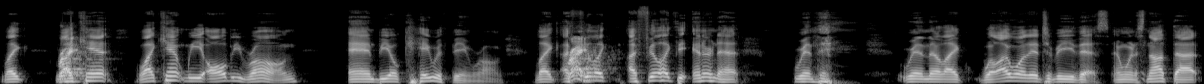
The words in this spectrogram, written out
Like, why can't, why can't we all be wrong and be okay with being wrong? Like, I Right. feel like, I feel like the internet, when they, when they're like, well, I want it to be this. And when it's not that,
